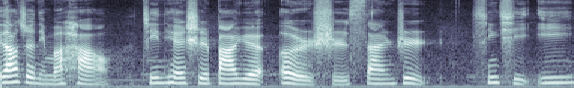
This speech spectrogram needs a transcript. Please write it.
祷者，你们好，今天是八月二十三日，星期一。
